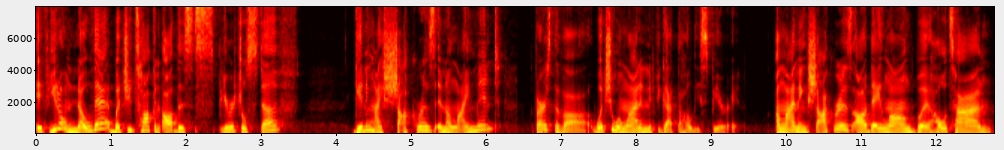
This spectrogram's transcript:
If you don't know that, but you're talking all this spiritual stuff, getting my chakras in alignment, first of all, what you aligning if you got the Holy Spirit? Aligning chakras all day long, but whole time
